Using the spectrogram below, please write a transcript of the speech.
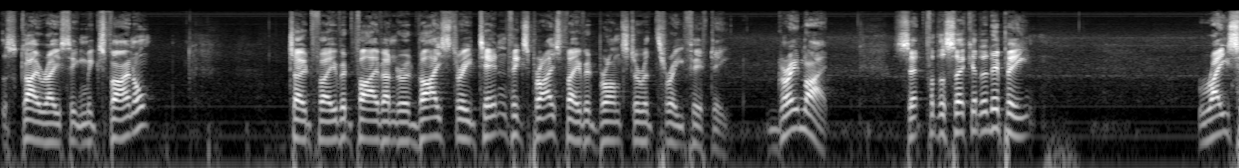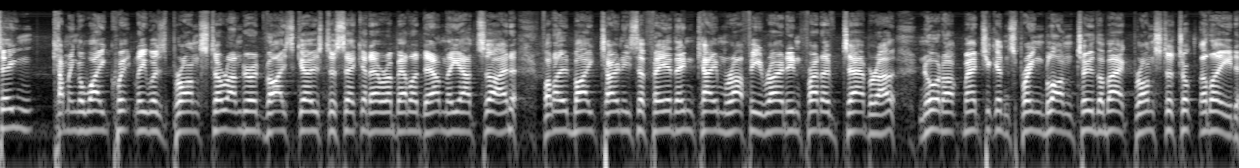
the Sky Racing Mixed Final. Tote favourite, five under advice, 310. Fixed price, favourite Bronster at 350. Green light. Set for the second at Ippy. Racing, coming away quickly was Bronster. Under advice goes to second. Arabella down the outside, followed by Tony's Affair. Then came Ruffy Road in front of Tabra. Nordock Magic and Spring Blonde to the back. Bronster took the lead.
